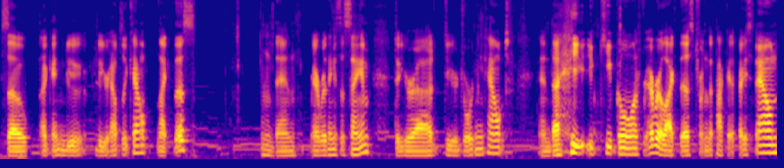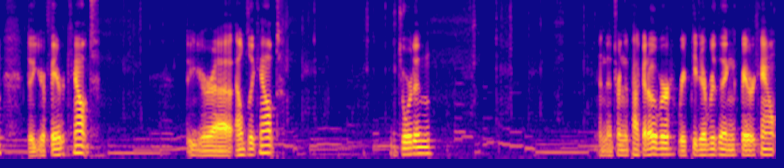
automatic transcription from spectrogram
So again, do do your Elmsley count like this, and then everything is the same. Do your uh, do your Jordan count, and uh, you, you keep going on forever like this. Turn the packet face down. Do your fair count. Do your uh, count. Jordan. And then turn the packet over, repeat everything, fair count.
